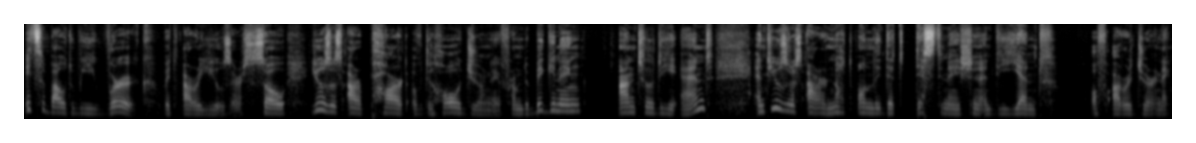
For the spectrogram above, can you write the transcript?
It's about we work with our users. So users are part of the whole journey from the beginning until the end. And users are not only that destination at the end of our journey.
